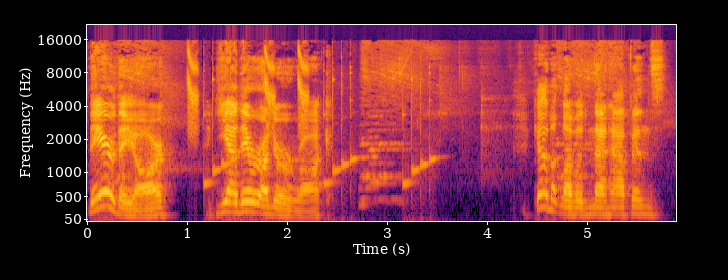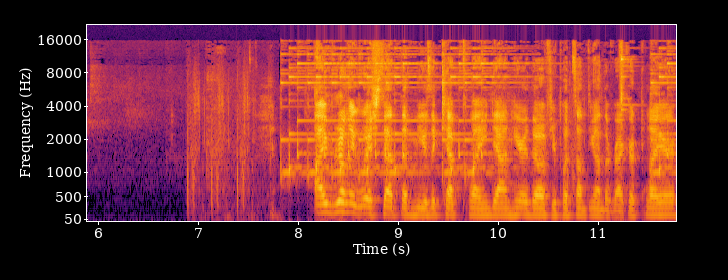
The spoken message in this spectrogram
There they are! Yeah, they were under a rock. Gotta love it when that happens. I really wish that the music kept playing down here, though, if you put something on the record player.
